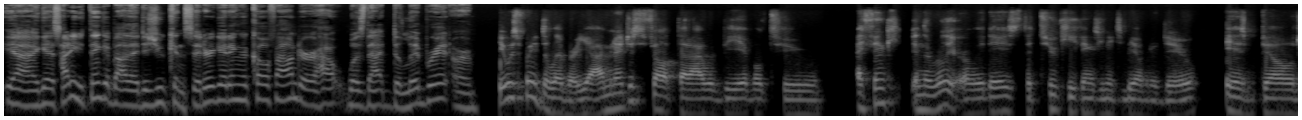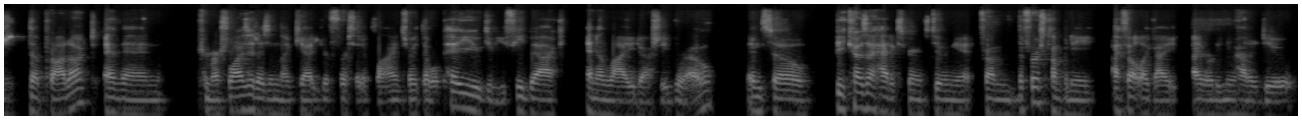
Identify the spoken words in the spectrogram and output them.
yeah, I guess, how do you think about that? Did you consider getting a co founder or how was that deliberate or? It was pretty deliberate. Yeah. I mean, I just felt that I would be able to I think in the really early days, the two key things you need to be able to do is build the product and then commercialize it, as in like get your first set of clients, right? That will pay you, give you feedback, and allow you to actually grow. And so because I had experience doing it from the first company, I felt like I, I already knew how to do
